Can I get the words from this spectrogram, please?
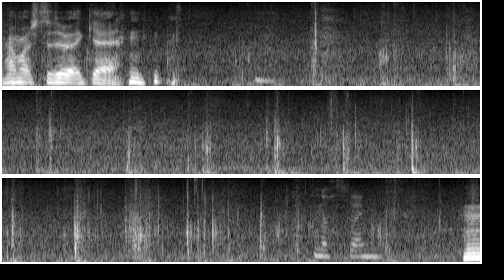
How much to do it again? Nothing. Hmm?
